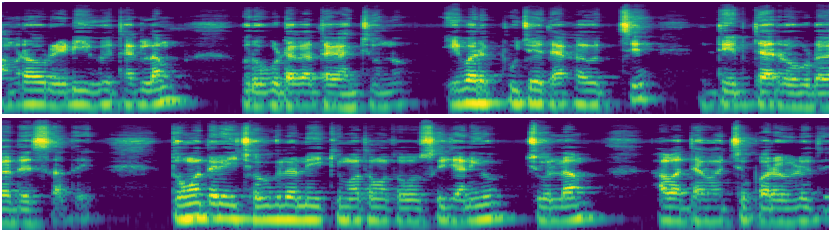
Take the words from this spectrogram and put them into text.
আমরাও রেডি হয়ে থাকলাম রঘু ডাকাত দেখার জন্য। এবারে পুজোয় দেখা হচ্ছে দেবদার রঘু ডাকাতের সাথে। তোমাদের এই ছবিগুলো নিয়ে কি মতামত অবশ্যই জানিও। চললাম, আবার দেখা হচ্ছে পরের ভিডিওতে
